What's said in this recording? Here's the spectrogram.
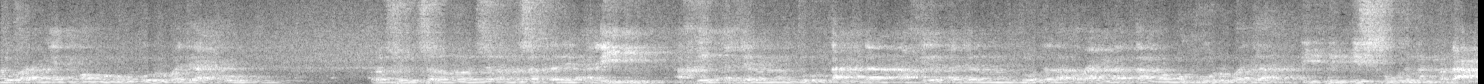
itu orang yang mau mengukur wajahku. Rasul Sallallahu Alaihi Wasallam bersabda ya Ali akhir ajalmu itu tanda akhir ajalmu itu adalah orang datang memukul wajah di pipismu dengan pedang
